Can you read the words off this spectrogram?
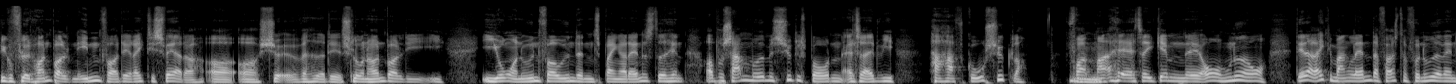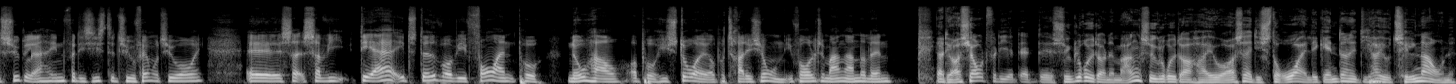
Vi kunne flytte håndbolden indenfor, det er rigtig svært at, at, at hvad hedder det, slå en håndbold i, i, i jorden udenfor, uden den springer et andet sted hen. Og på samme måde med cykelsporten, altså at vi har haft gode cykler fra mm. meget, altså igennem øh, over 100 år. Det er der rigtig mange lande, der først har fundet ud af, hvad en cykel er inden for de sidste 20-25 år. Ikke? Øh, så så vi, det er et sted, hvor vi er foran på know-how og på historie og på tradition i forhold til mange andre lande. Ja, det er også sjovt, fordi at, at øh, cykelrytterne, mange cykelryttere har jo også af de store af legenderne, de har jo tilnavne.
